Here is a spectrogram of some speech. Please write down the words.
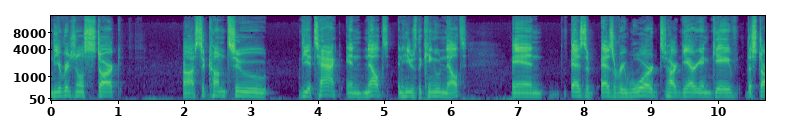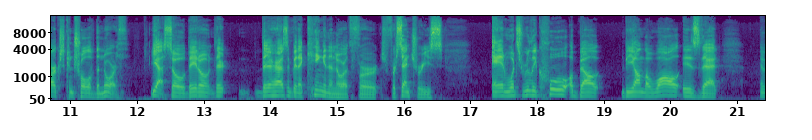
the original Stark uh, succumbed to the attack and knelt, and he was the king who knelt. And as a as a reward, Targaryen gave the Starks control of the North. Yeah, so they don't there there hasn't been a king in the north for for centuries. And what's really cool about Beyond the Wall is that uh,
